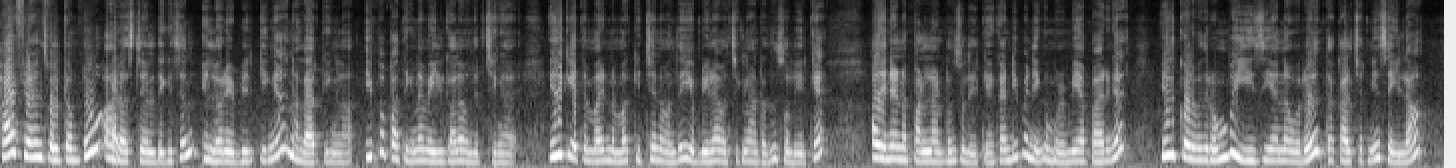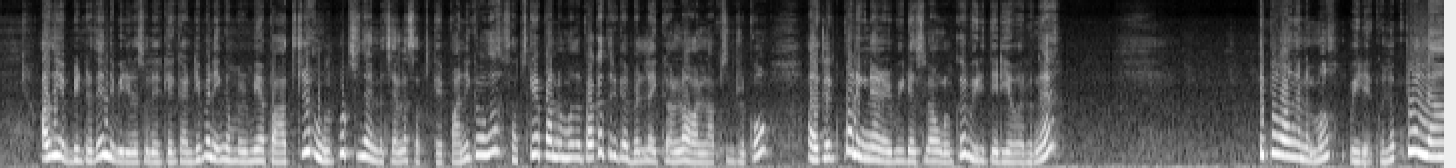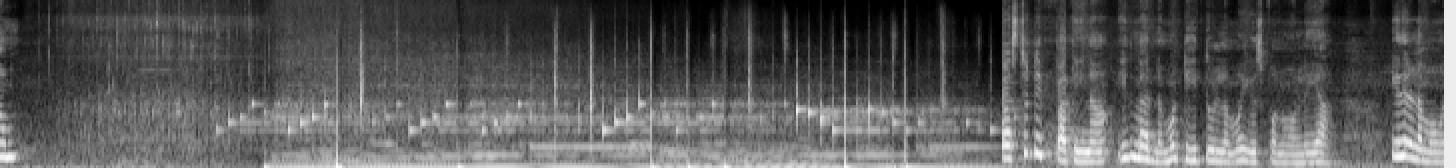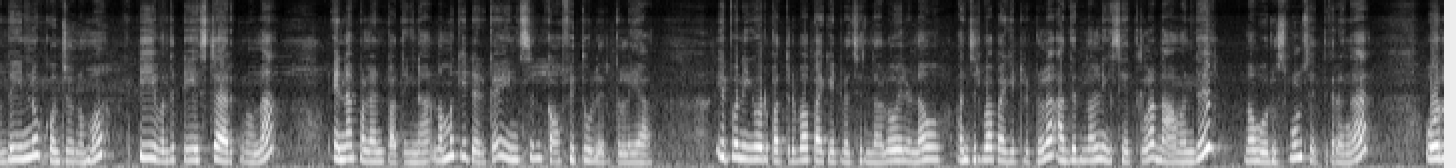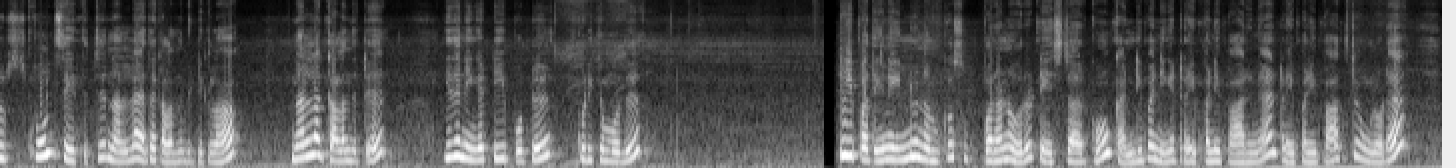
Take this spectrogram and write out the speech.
Hi friends welcome to RS style the kitchen எல்லோரும் எப்படி இருக்கீங்க? நல்லா இருக்கீங்களா? இப்போ பார்த்தீங்கன்னா வெயில் காலம் வந்துருச்சுங்க. இதுக்கு ஏற்ற மாதிரி நம்ம கிச்சனை வந்து எப்படிலாம் வச்சுக்கலான்றதும் சொல்லியிருக்கேன். அது என்னென்ன பண்ணலான்றதும் சொல்லியிருக்கேன். கண்டிப்பாக நீங்கள் முழுமையாக பாருங்கள் இதுக்கு ஒரு வந்து ரொம்ப ஈஸியான ஒரு தக்காளி சட்னியும் செய்யலாம். அது எப்படின்றத இந்த வீடியோவில் சொல்லியிருக்கேன். கண்டிப்பாக நீங்கள் முழுமையாக பார்த்துட்டு உங்களுக்கு பிடிச்சிருந்தா இந்த சேனலை சப்ஸ்கிரைப் பண்ணிக்கோங்க. சப்ஸ்கிரைப் பண்ணும்போது பக்கத்தில் இருக்க பெல் ஐக்கானில் ஆல் ஆப்ஷன் இருக்கும். அதை கிளிக் பண்ணிங்கன்னா என்னோட வீடியோஸ்லாம் உங்களுக்கு வீடு தெரிய வருங்க. இப்போ வாங்க நம்ம வீடியோக்குள்ளே போகலாம் ஃபஸ்ட்டு டிப் பார்த்தீங்கன்னா இது மாதிரி நம்ம டீ தூள் நம்ம யூஸ் பண்ணுவோம் இல்லையா? இதில் நம்ம வந்து இன்னும் கொஞ்சம் நம்ம டீ வந்து டேஸ்ட்டாக இருக்கணும்னா என்ன பண்ணலான்னு பார்த்தீங்கன்னா நம்மக்கிட்ட இருக்க இன்ஸ்டன்ட் காஃபி தூள் இருக்கு இல்லையா? இப்போ நீங்கள் ஒரு பத்து ரூபா பாக்கெட் வச்சுருந்தாலோ இல்லைன்னா அஞ்சு ரூபா பாக்கெட் இருக்குல்ல அது இருந்தாலும் நீங்கள் சேர்த்துக்கலாம். நான் வந்து நான் ஒரு ஸ்பூன் சேர்த்துக்கிறேங்க. ஒரு ஸ்பூன் சேர்த்துட்டு நல்லா இதை கலந்து விட்டுக்கலாம். நல்லா கலந்துட்டு இதை நீங்கள் டீ போட்டு குடிக்கும்போது டீ பார்த்தீங்கன்னா இன்னும் நமக்கு சூப்பரான ஒரு டேஸ்ட்டாக இருக்கும். கண்டிப்பாக நீங்கள் ட்ரை பண்ணி பாருங்கள் ட்ரை பண்ணி பார்த்துட்டு உங்களோட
